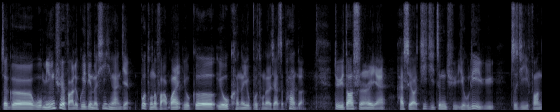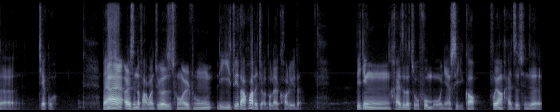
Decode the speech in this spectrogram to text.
这个无明确法律规定的新型案件。不同的法官有个有可能有不同的价值判断，对于当事人而言，还是要积极争取有利于自己一方的结果。本案二审的法官主要是从儿童利益最大化的角度来考虑的，毕竟孩子的祖父母年事已高，抚养孩子存在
